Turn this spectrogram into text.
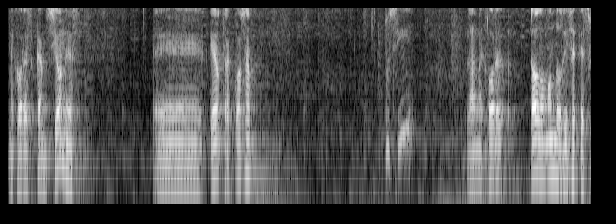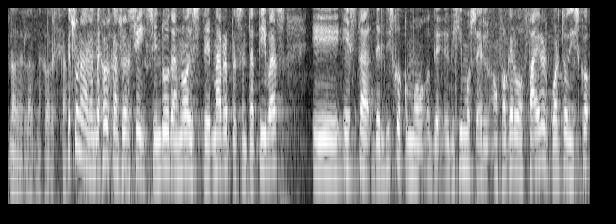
mejores canciones. Eh, ¿Qué otra cosa? Pues sí, la mejor. Todo el mundo dice que es una de las mejores canciones. Es una de las mejores canciones, sí, sin duda, ¿no? Este, más representativas. Eh, esta del disco, como de- dijimos, el Unforgettable Fire, el cuarto disco,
